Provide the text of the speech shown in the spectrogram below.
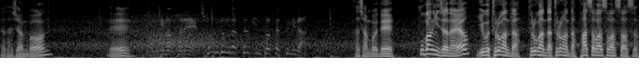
자 다시 한번. 네. 경기 막판에 천금 같은 인터셉트입니다. 다시 한번. 네. 후방이잖아요. 이거 들어간다. 들어간다. 들어간다. 봤어 봤어 봤어 봤어.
